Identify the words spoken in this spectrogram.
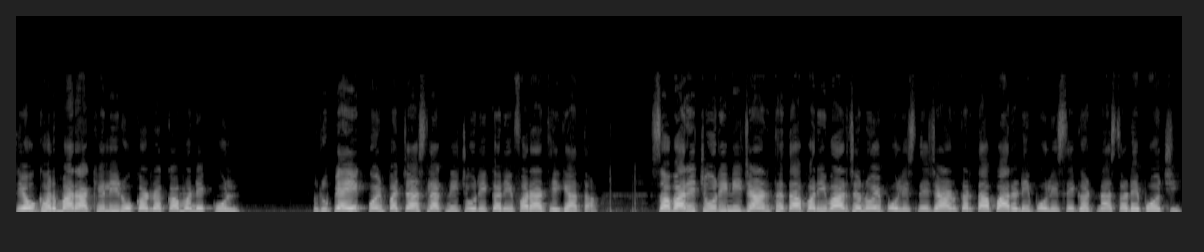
તેઓ ઘરમાં રાખેલી રોકડ રકમ અને કુલ રૂપિયા એક પોઈન્ટ પચાસ લાખની ચોરી કરી ફરાર થઈ ગયા હતા. સવારે ચોરીની જાણ થતાં પરિવારજનોએ પોલીસને જાણ કરતાં પારડી પોલીસે ઘટના સ્થળે પહોંચી.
